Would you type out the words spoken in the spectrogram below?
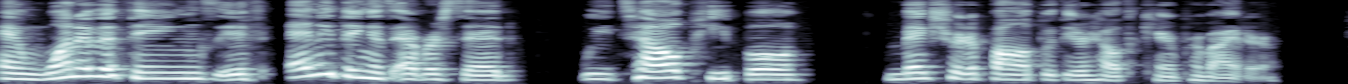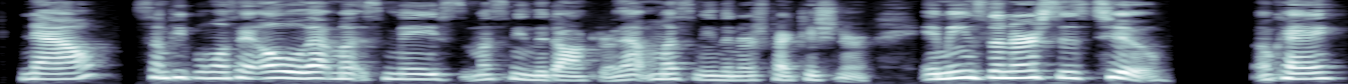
And one of the things, if anything is ever said, we tell people make sure to follow up with your healthcare provider. Now, some people will say, "Oh, that must may, must mean the doctor. That must mean the nurse practitioner." It means the nurses too. Okay,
